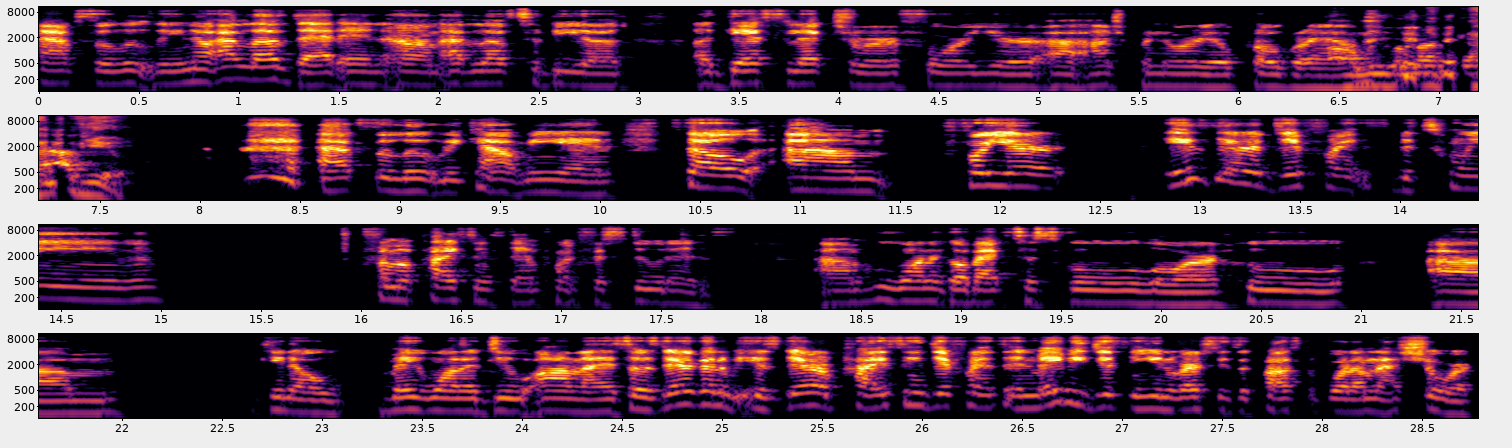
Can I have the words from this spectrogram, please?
Absolutely. No, I love that. And um, I'd love to be a, a guest lecturer for your uh, entrepreneurial program. Oh, we would love to have you. Absolutely. Count me in. So, um, for your, is there a difference between, from a pricing standpoint for students, um, who want to go back to school or who um, you know may want to do online. So is there going to be is there a pricing difference? And maybe just in universities across the board i'm not sure.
